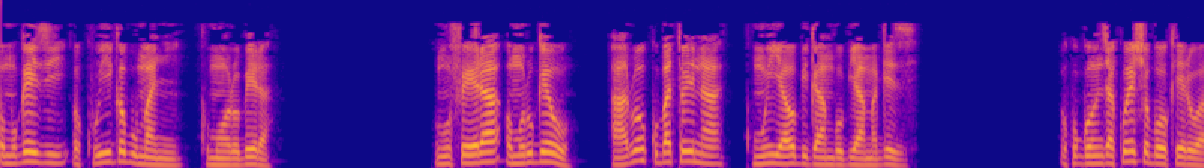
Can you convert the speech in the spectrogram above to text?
omugezi okuyiga obumanyi kumworobera. Omufera omurugeo aro kubatoina kumwiya obigambo bya magezi. Okugonza kweshobokerwa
